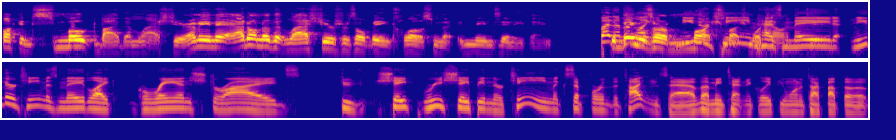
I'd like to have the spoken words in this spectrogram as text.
fucking smoked by them last year. I mean, I don't know that last year's result being close means anything. But the I mean, Bengals like, are neither much, team much has made team. neither team has made like grand strides to shape reshaping their team, except for the Titans have. I mean, technically, if you want to talk about the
